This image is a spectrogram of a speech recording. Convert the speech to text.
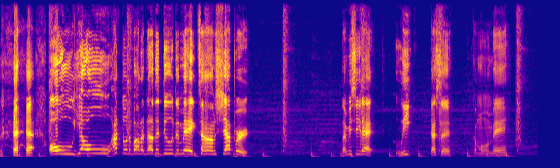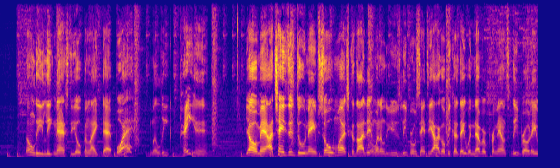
oh, yo. I thought about another dude to make. Tom Shepard. Let me see that. Leak. That's it. Come on, man. Don't leave Leak Nasty open like that, boy. Malik Payton. Yo, man, I changed this dude name so much because I didn't want to use Libro Santiago because they would never pronounce Libro. They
